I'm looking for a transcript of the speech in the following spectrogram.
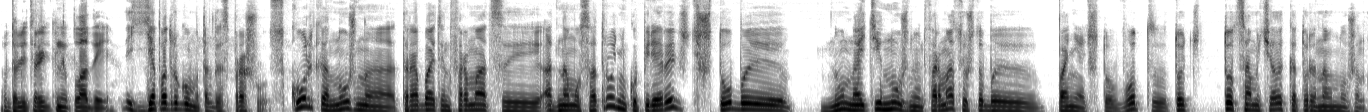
удовлетворительные плоды. Я по-другому тогда спрошу. Сколько нужно терабайт информации одному сотруднику перерыть, чтобы ну, найти нужную информацию, чтобы понять, что вот тот, тот самый человек, который нам нужен?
